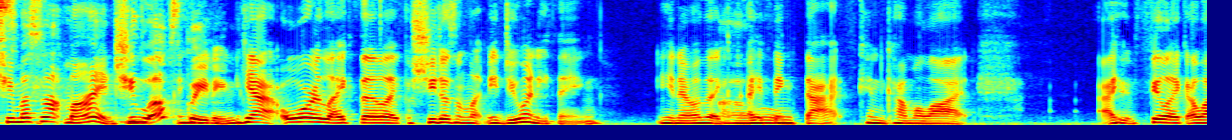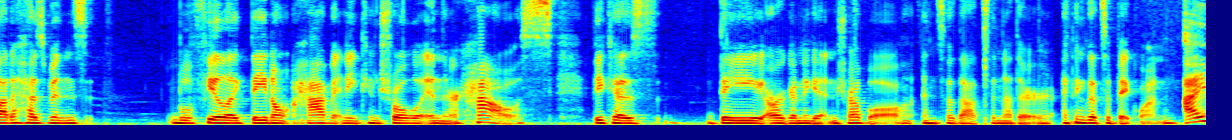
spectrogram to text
She must not mind. She mm, loves mm, cleaning. Yeah. Or like the, like, she doesn't let me do anything. You know, like, I Oh. think that can come a lot. I feel like a lot of husbands will feel like they don't have any control in their house because they are going to get in trouble. And so that's another, I think that's a big one. I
